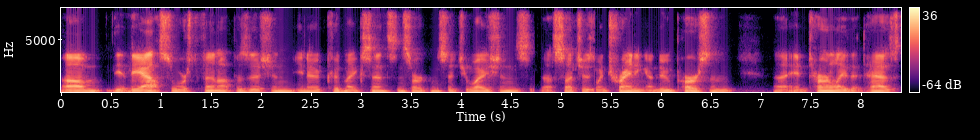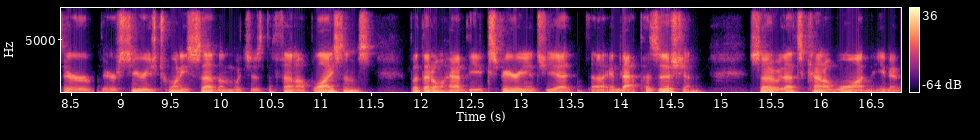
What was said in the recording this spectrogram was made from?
Um, the, the outsourced FinOp position, you know, could make sense in certain situations, uh, such as when training a new person uh, internally that has their their Series 27, which is the FinOp license, but they don't have the experience yet uh, in that position. So that's kind of one. You know,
